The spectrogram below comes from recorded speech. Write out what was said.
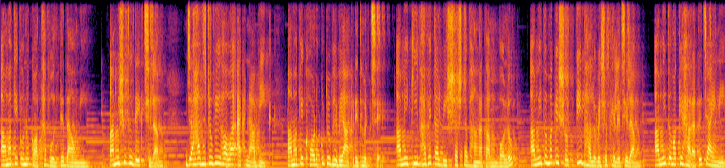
আমাকে কোনো কথা বলতে দাওনি। আমি শুধু দেখছিলাম, জাহাজডুবি হওয়া এক নাবিক আমাকে খড়কুটো ভেবে আঁকড়ে ধরছে। আমি কীভাবে তার বিশ্বাসটা ভাঙাতাম বলো? আমি তোমাকে সত্যিই ভালোবেসে ফেলেছিলাম। আমি তোমাকে হারাতে চাইনি।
